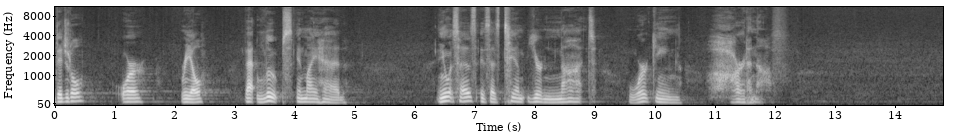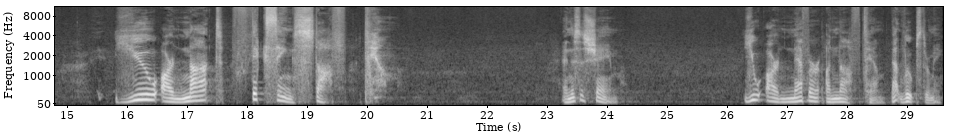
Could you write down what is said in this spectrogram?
digital or real, that loops in my head you know what it says? It says, Tim, you're not working hard enough. You are not fixing stuff, Tim. And this is shame. You are never enough, Tim. That loops through me.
